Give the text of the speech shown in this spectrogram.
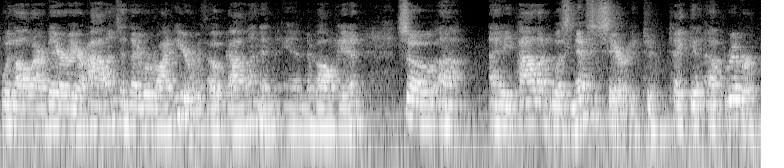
with all our barrier islands, and they were right here with Oak Island and, and Bald Head. So uh, a pilot was necessary to take it upriver.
